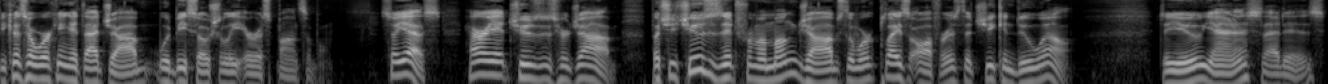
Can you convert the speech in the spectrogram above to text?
because her working at that job would be socially irresponsible. So, yes, Harriet chooses her job, but she chooses it from among jobs the workplace offers that she can do well. Do you, Yanis, that is,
